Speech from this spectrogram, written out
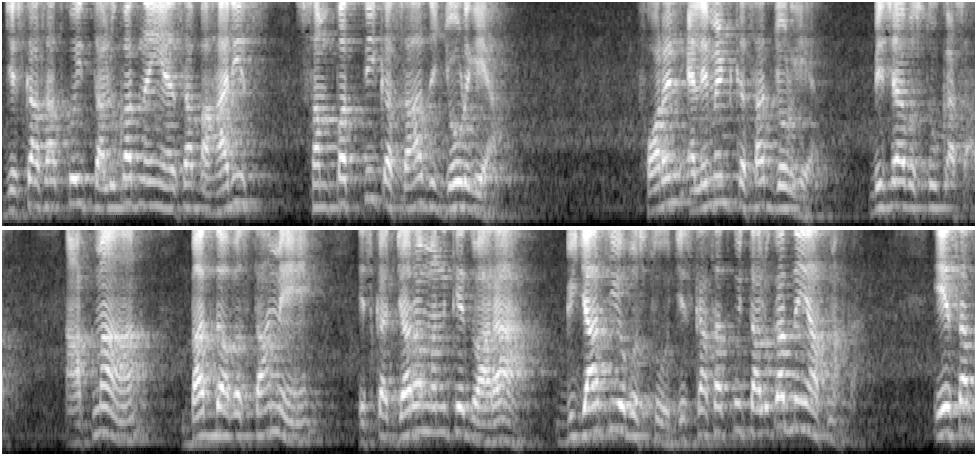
जिसका साथ कोई ताल्लुकात नहीं है, ऐसा बाहरी संपत्ति का साथ जोड़ गया। फॉरेन एलिमेंट के साथ जोड़ गया विषय वस्तु का साथ। आत्मा बद्ध अवस्था में इसका जड़ मन के द्वारा विजातीय वस्तु, जिसका साथ कोई ताल्लुकात नहीं आत्मा का, ये सब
